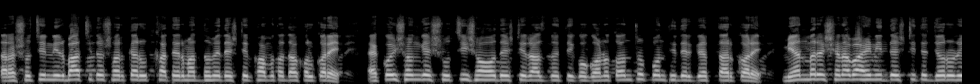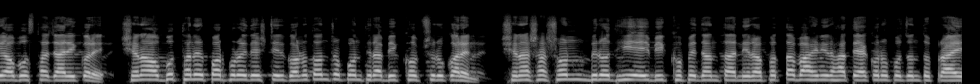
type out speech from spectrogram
তারা সূচির নির্বাচিত সরকার উৎখাতের মাধ্যমে দেশটির ক্ষমতা দখল করে। একই সঙ্গে সূচি সহ দেশটির রাজনৈতিক ও গণতন্ত্রপন্থীদের গ্রেপ্তার করে। মিয়ানমারের সেনাবাহিনী দেশটিতে জরুরি অবস্থা জারি করে। সেনা অভ্যুত্থানের পরপরই দেশটির গণতন্ত্রপন্থীরা বিক্ষোভ শুরু করেন। সেনা শাসন বিরোধী এই বিক্ষোভে জান্তা নিরাপত্তা বাহিনীর হাতে এখনও পর্যন্ত প্রায়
